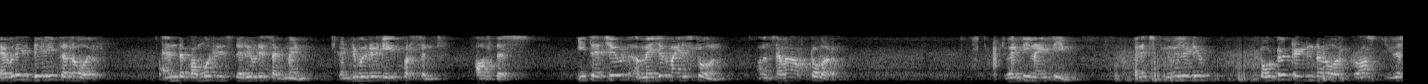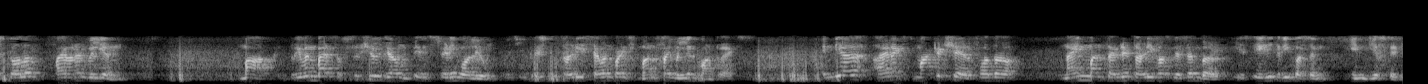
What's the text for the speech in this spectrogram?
average daily turnover and the commodities derivative segment contributed 8% of this. It achieved a major milestone on 7 October 2019 when its cumulative total trading turnover crossed US dollar 500 billion mark driven by a substantial jump in its trading volume which increased to 37.15 million contracts. India INX market share for the nine months ended 31st December is 83% in GSTD.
